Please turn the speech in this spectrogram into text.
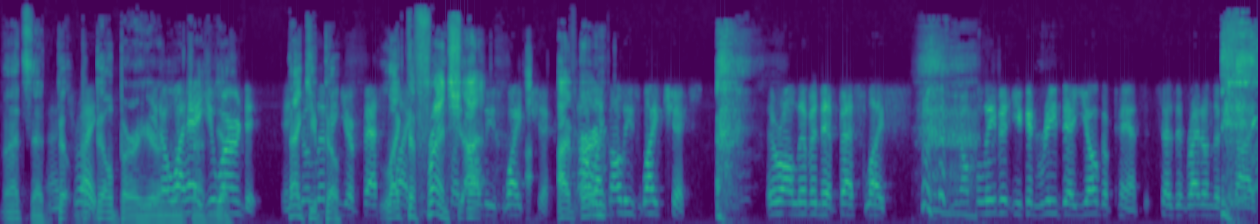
That's it. That's Bill, right. Bill Burr here. You know what? Hey, you Yeah. earned it. And Thank you're you, living Bill. your best Like life. the French, Like I- all these white chicks. I've no, earned- like all these white chicks. They're all living their best life. you don't believe it? You can read their yoga pants. It says it right on the side.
